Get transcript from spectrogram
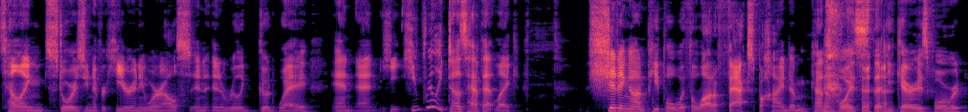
telling stories you never hear anywhere else in, in a really good way. And and he he really does have that like shitting on people with a lot of facts behind him kind of voice that he carries forward.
